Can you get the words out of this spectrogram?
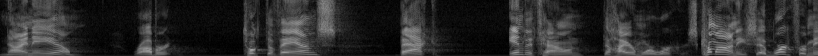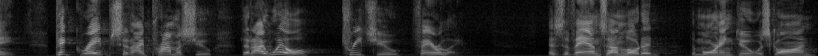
9 a.m. Robert took the vans back into town to hire more workers. Come on, he said, work for me. Pick grapes, and I promise you that I will treat you fairly. As the vans unloaded, the morning dew was gone,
